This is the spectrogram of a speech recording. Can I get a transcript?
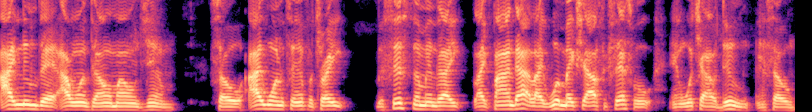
I knew that I wanted to own my own gym. So I wanted to infiltrate the system and like like find out like what makes y'all successful and what y'all do. And so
